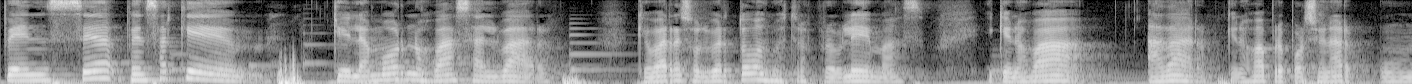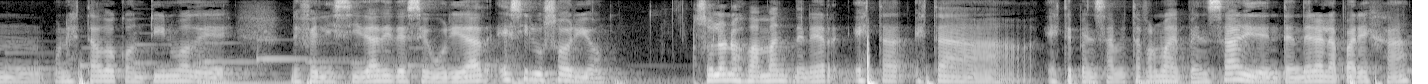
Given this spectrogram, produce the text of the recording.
Pensar, pensar que, el amor nos va a salvar, que va a resolver todos nuestros problemas y que nos va a dar, que nos va a proporcionar un, estado continuo de felicidad y de seguridad, es ilusorio solo nos va a mantener esta, esta, este pensamiento, esta forma de pensar y de entender a la pareja,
